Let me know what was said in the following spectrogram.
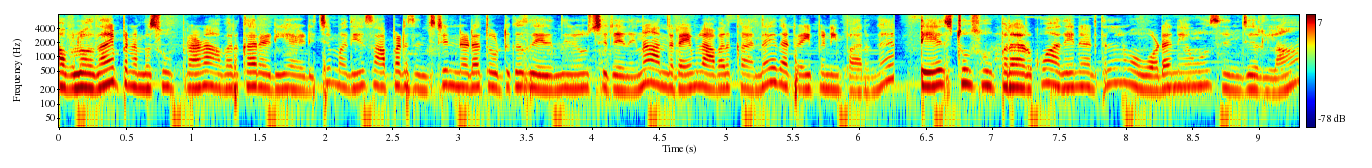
அவ்வளோதான் இப்போ நம்ம சூப்பரான அவரைக்காய் ரெடி ஆகிடுச்சு மதியம் சாப்பாடு செஞ்சுட்டு என்னடா தொட்டுக்க சேர்ந்து யோசிச்சுட்டு இருந்தீங்கன்னா அந்த டைமில் அவரைக்காய் இருந்தால் இதை ட்ரை பண்ணி பாருங்கள் டேஸ்ட்டும் சூப்பராக இருக்கும். அதே நேரத்தில் நம்ம உடனேவும் செஞ்சிடலாம்.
